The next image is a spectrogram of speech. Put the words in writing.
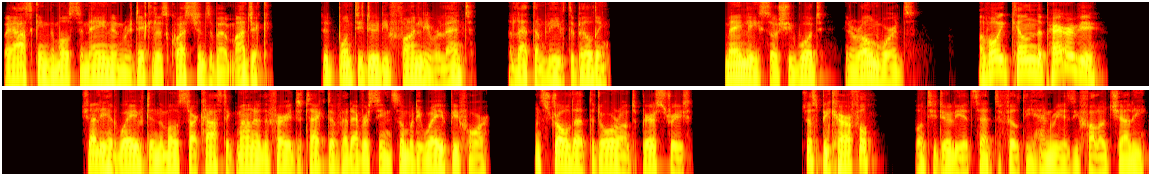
by asking the most inane and ridiculous questions about magic did Bunty Dooley finally relent and let them leave the building. Mainly so she would, in her own words, avoid killing the pair of you. Shelley had waved in the most sarcastic manner the fairy detective had ever seen somebody wave before, and strolled out the door onto Pearse Street. Just be careful, Bunty Dooley had said to Filthy Henry as he followed Shelley.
